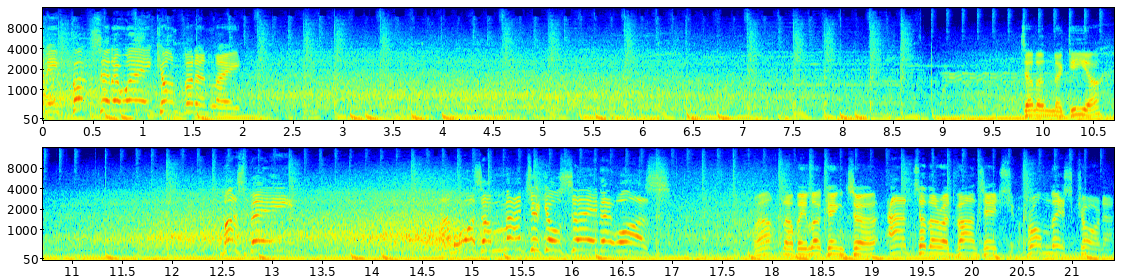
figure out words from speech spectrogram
And he puts it away confidently. Dylan McGeouch. Must be! And what a magical save it was! Well, they'll be looking to add to their advantage from this corner.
